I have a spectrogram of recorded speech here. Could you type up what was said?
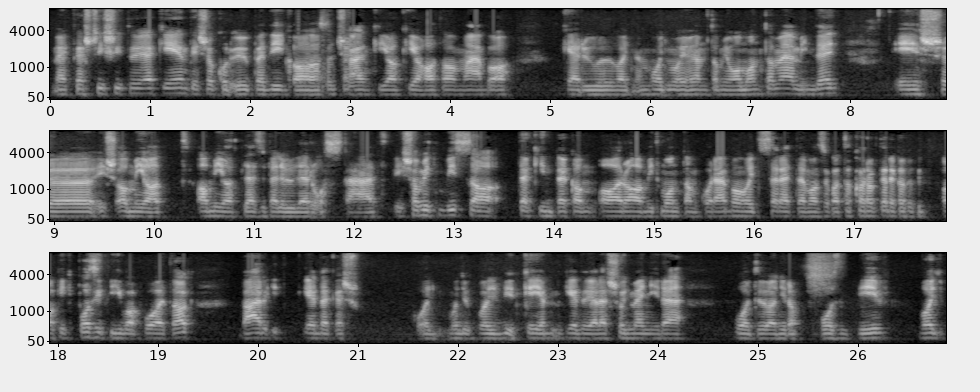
megtestisítőjeként, és akkor ő pedig az a junkie, aki a hatalmába kerül, vagy nem, hogy nem tudom, jól mondtam el, mindegy, és, és amiatt, amiatt lesz belőle rossz. Tehát, és amit visszatekintek arra, amit mondtam korábban, hogy szeretem azokat a karakterek, akik, akik pozitívak voltak, bár itt érdekes, hogy mondjuk, vagy kérdőjeles, hogy mennyire volt ő annyira pozitív, vagy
